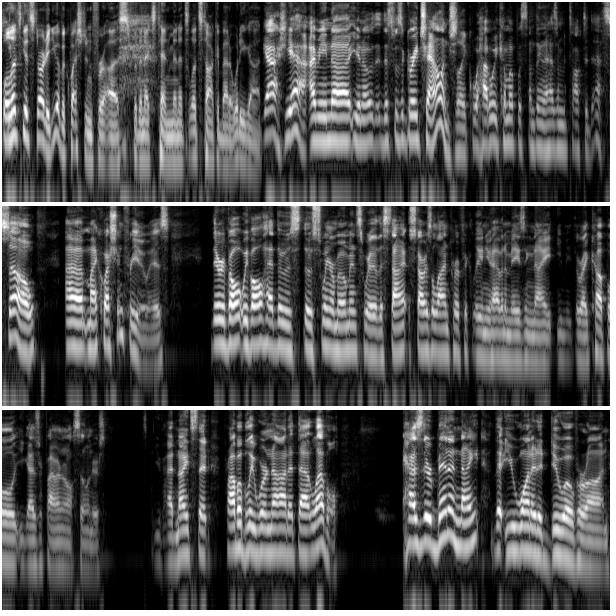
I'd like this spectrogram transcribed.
Well, let's get started. You have a question for us for the next 10 minutes. Let's talk about it. What do you got? Gosh, yeah. I mean, uh, you know, th- this was a great challenge. Like, wh- how do we come up with something that hasn't been talked to death? So, uh, my question for you is: there we've all we've all had those those swinger moments where the stars align perfectly and you have an amazing night. You meet the right couple. You guys are firing on all cylinders. You've had nights that probably were not at that level. Has there been a night that you wanted a do over on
